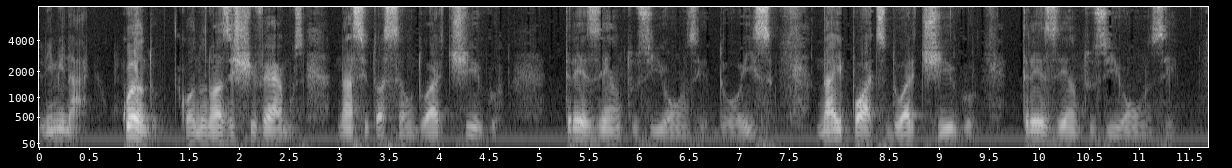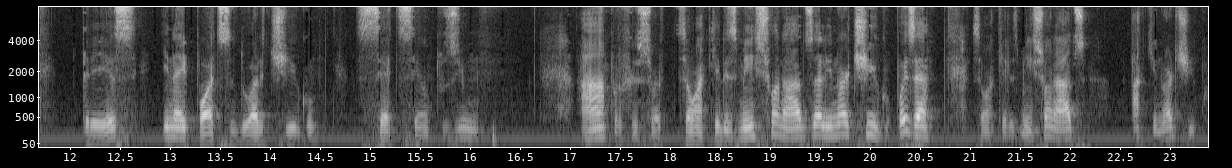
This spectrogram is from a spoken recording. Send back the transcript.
liminar. Quando? Quando nós estivermos na situação do artigo 311.2, na hipótese do artigo 311.3 e na hipótese do artigo 701. Ah, professor, são aqueles mencionados ali no artigo. Pois é, são aqueles mencionados aqui no artigo,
